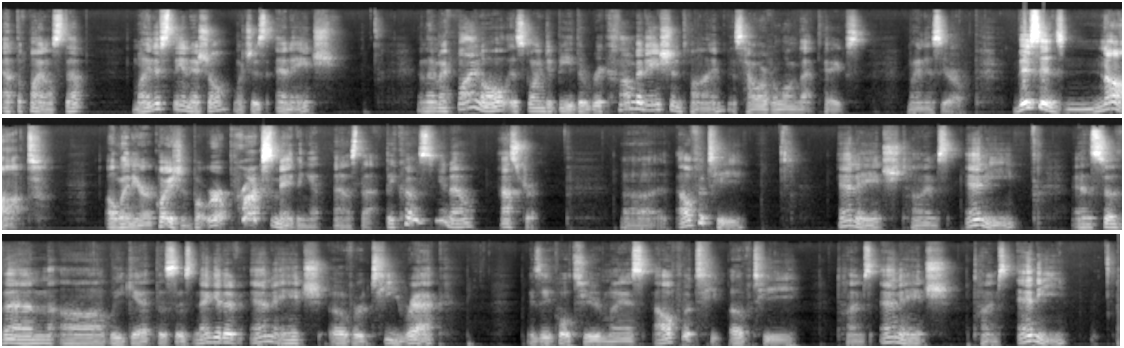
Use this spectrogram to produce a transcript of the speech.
at the final step, minus the initial, which is NH. And then my final is going to be the recombination time, is however long that takes, minus zero. This is not a linear equation, but we're approximating it as that because, you know, astro. Uh, alpha t nh times ne, and so then uh, we get this as negative nh over t rec is equal to minus alpha t of t times nh times ne,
